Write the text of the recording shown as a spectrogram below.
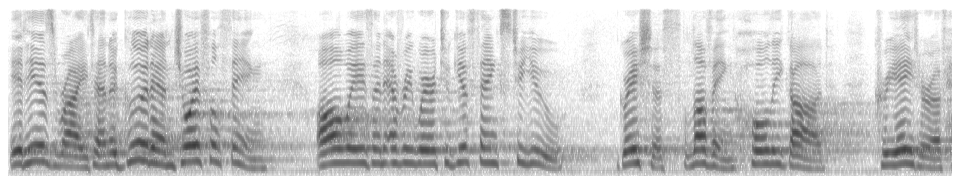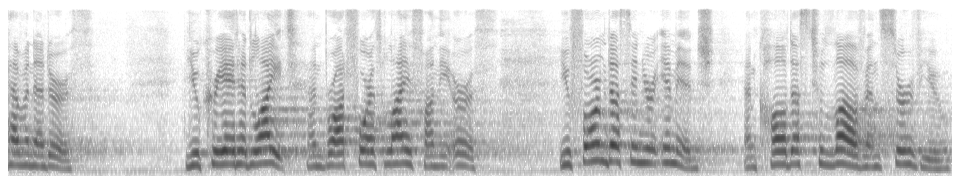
It is right and a good and joyful thing, always and everywhere to give thanks to you, gracious, loving, holy God, creator of heaven and earth. You created light and brought forth life on the earth. You formed us in your image and called us to love and serve you.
